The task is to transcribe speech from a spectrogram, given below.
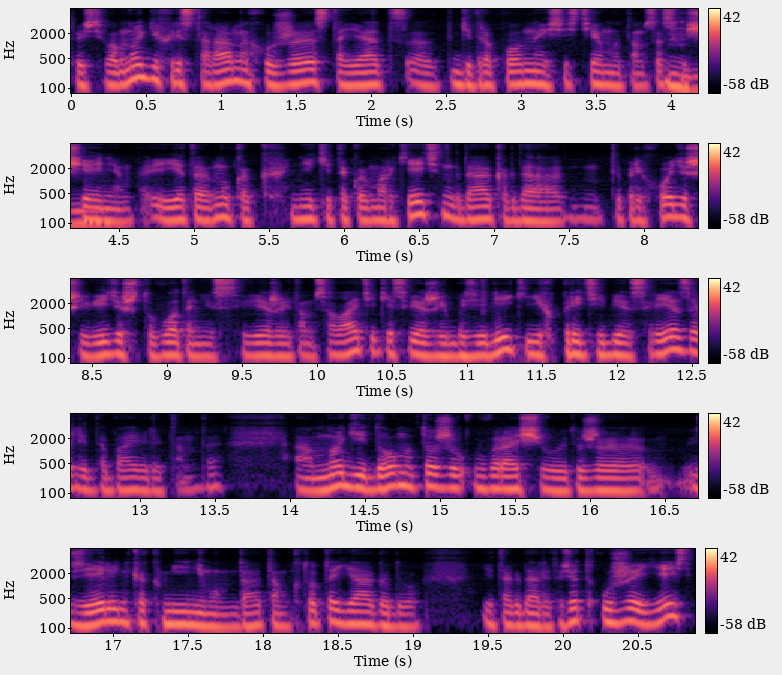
То есть во многих ресторанах уже стоят э, гидропонные системы там с освещением. Mm-hmm. И это, ну, как некий такой маркетинг, да, когда ты приходишь и видишь, что вот они свежие там салатики, свежие базилики, их при тебе срезали, добавили там, да. А многие дома тоже выращивают уже зелень как минимум, да, там кто-то ягоду и так далее. То есть это уже есть.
